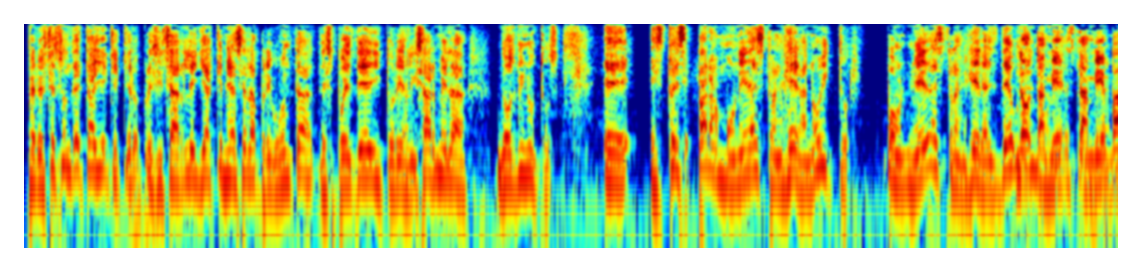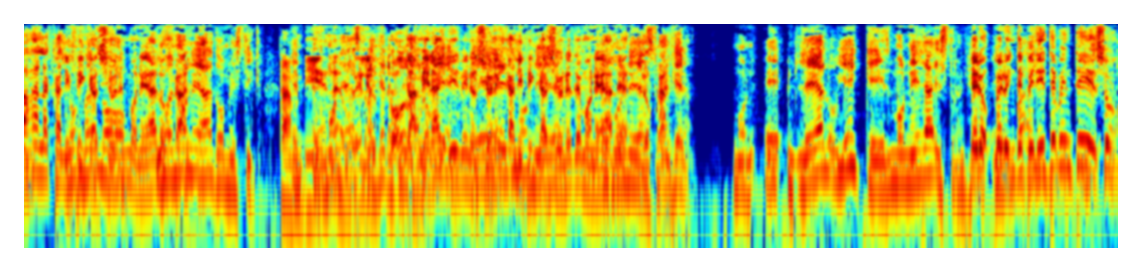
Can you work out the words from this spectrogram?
pero este es un detalle que quiero precisarle ya que me hace la pregunta después de editorializármela dos minutos. Eh, esto es para moneda extranjera, ¿no, Víctor? moneda extranjera, es deuda. No, también, también baja la calificación en moneda local. No es moneda doméstica. También, Aurelio, También hay disminución en calificaciones de moneda, local. Extranjera. Eh, léalo bien, que es moneda extranjera. Pero, pero independientemente de eso,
